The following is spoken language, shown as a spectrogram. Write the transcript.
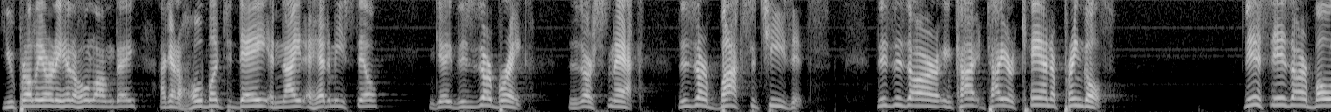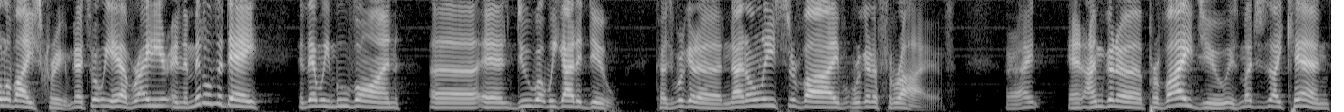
You probably already had a whole long day. I got a whole bunch of day and night ahead of me still. Okay, this is our break. This is our snack. This is our box of Cheez Its. This is our entire can of Pringles. This is our bowl of ice cream. That's what we have right here in the middle of the day. And then we move on uh, and do what we got to do because we're going to not only survive, we're going to thrive. All right. And I'm going to provide you as much as I can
